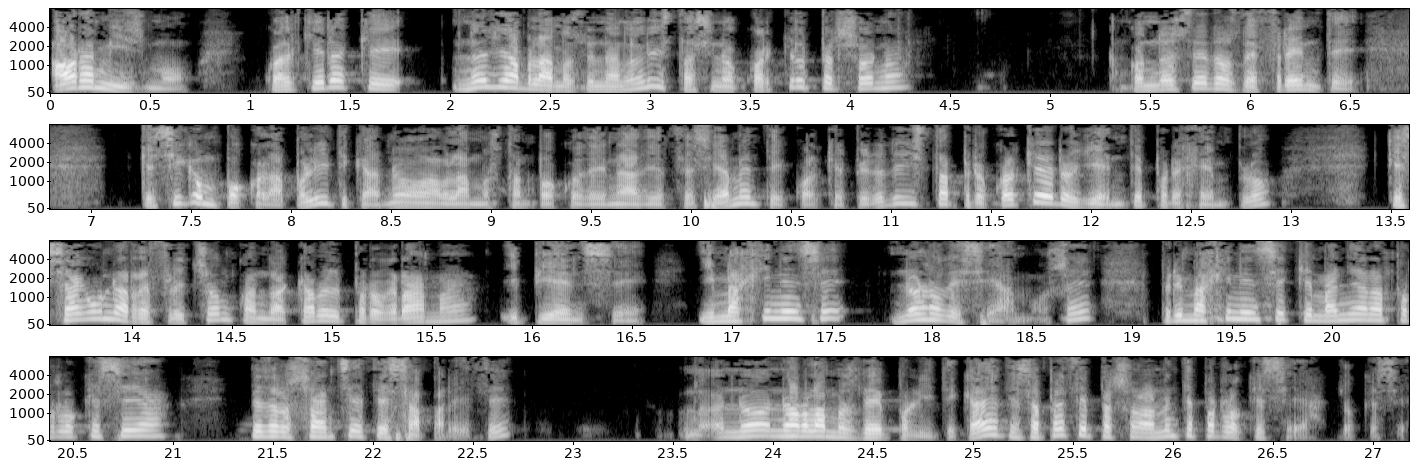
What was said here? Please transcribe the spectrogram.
ahora mismo cualquiera que, no ya hablamos de un analista, sino cualquier persona con dos dedos de frente, que siga un poco la política, no hablamos tampoco de nadie excesivamente, cualquier periodista, pero cualquier oyente, por ejemplo, que se haga una reflexión cuando acabe el programa y piense, imagínense, no lo deseamos, ¿eh? pero imagínense que mañana, por lo que sea, Pedro Sánchez desaparece. no, no hablamos de política, ¿eh? desaparece personalmente por lo que sea, yo qué sé,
